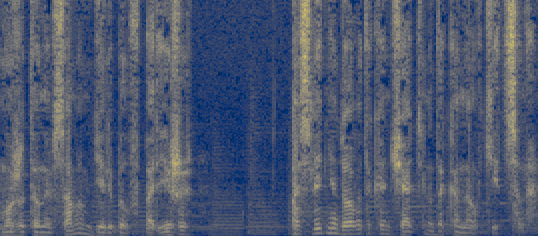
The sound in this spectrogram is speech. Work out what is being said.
может, он и в самом деле был в Париже. Последний довод окончательно доконал Китсона.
